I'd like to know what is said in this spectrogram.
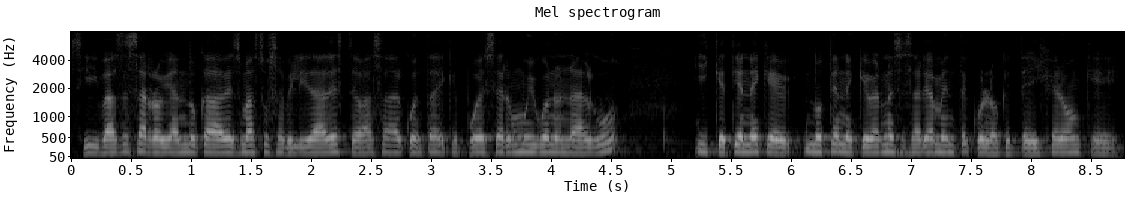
si vas desarrollando cada vez más tus habilidades, te vas a dar cuenta de que puedes ser muy bueno en algo y que, tiene que no tiene que ver necesariamente con lo que te dijeron que,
